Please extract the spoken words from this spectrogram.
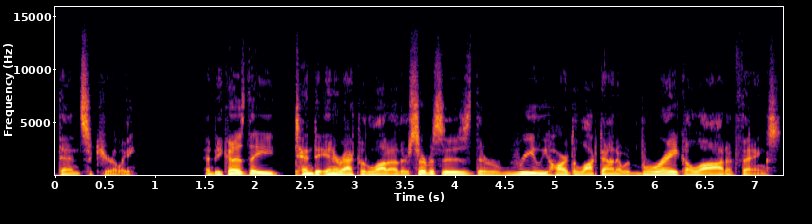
than securely. And because they tend to interact with a lot of other services, they're really hard to lock down. It would break a lot of things.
